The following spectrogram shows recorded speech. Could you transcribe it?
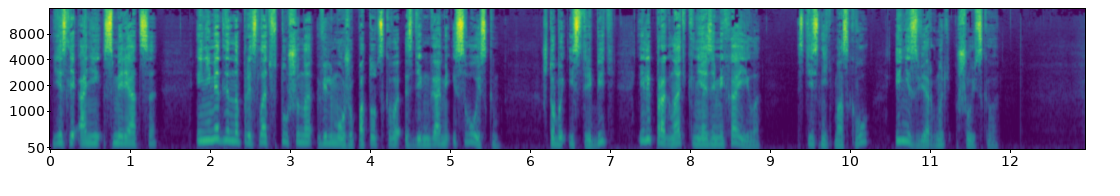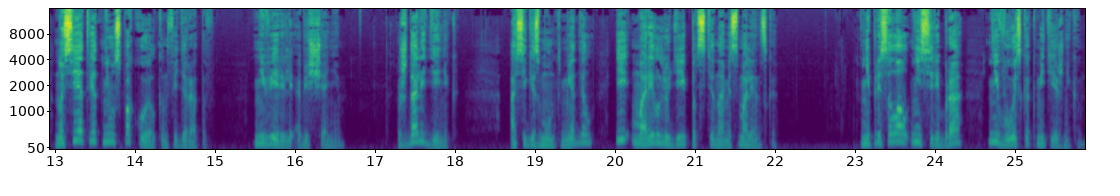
если они смирятся, и немедленно прислать в Тушино вельможу Потоцкого с деньгами и с войском – чтобы истребить или прогнать князя Михаила, стеснить Москву и низвергнуть Шуйского. Но сей ответ не успокоил конфедератов. Не верили обещаниям. Ждали денег, а Сигизмунд медлил и морил людей под стенами Смоленска. Не присылал ни серебра, ни войска к мятежникам,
